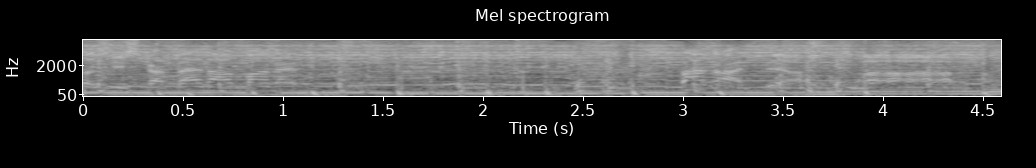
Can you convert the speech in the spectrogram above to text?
otsa, siis ka täna paneb tagasi ja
